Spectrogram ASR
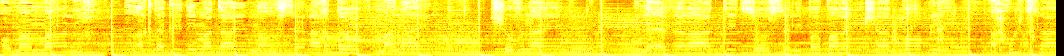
או מה אמר לך? רק תגידי מתי מה עושה לך טוב מה נעים? שוב נעים לעבר העתיד זה עושה לי פרפרים כשאת פה בלי החולצה.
